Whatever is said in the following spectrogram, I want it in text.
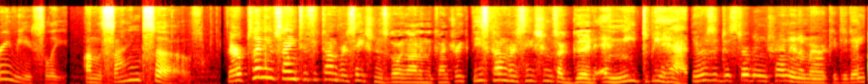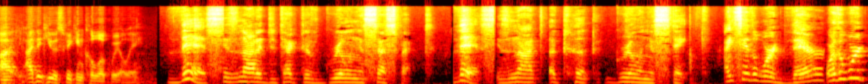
Previously on the science of. There are plenty of scientific conversations going on in the country. These conversations are good and need to be had. There is a disturbing trend in America today. Uh, I think he was speaking colloquially. This is not a detective grilling a suspect. This is not a cook grilling a steak. I say the word there, or the word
